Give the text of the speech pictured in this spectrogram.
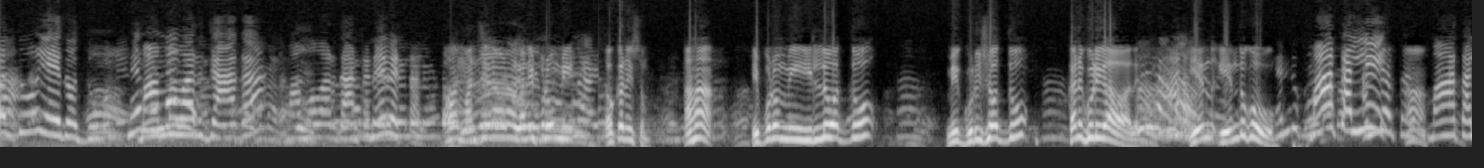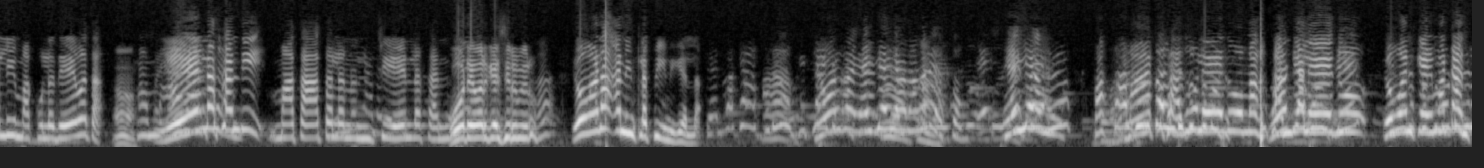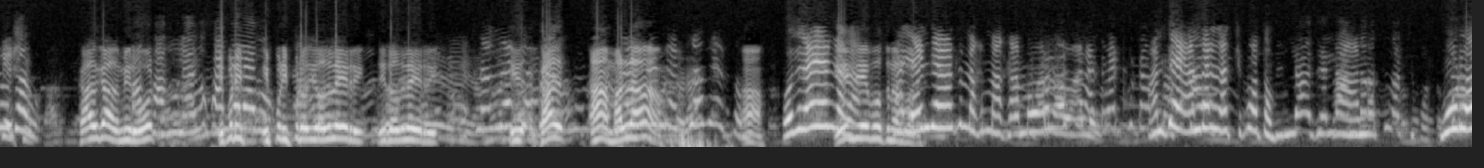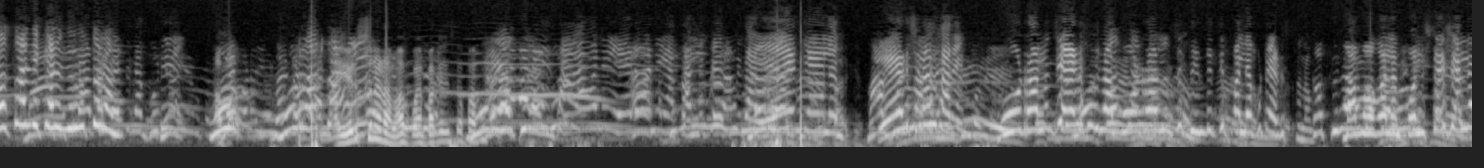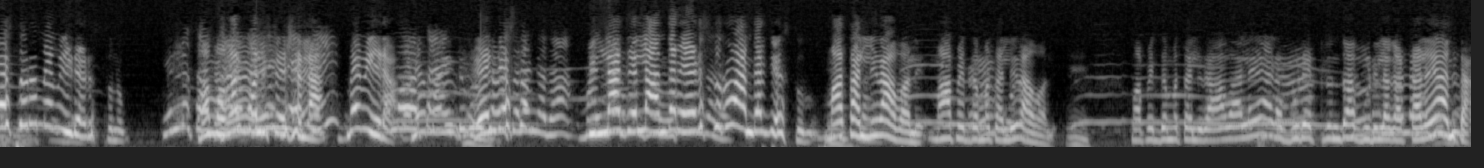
వద్దు ఏదొద్దు. మా అమ్మవారి జాగా మా అమ్మవారి దాంట్లోనే పెట్టాలి. ఉన్నది కానీ ఇప్పుడు మీ ఒక్క నిమిషం. ఆహా ఇప్పుడు మీ ఇల్లు వద్దు మీ గుడిసె వద్దు కానీ గుడి కావాలి. ఎందు- ఎందుకు? మా తల్లి మా తల్లి మా కుల దేవత. ఏండ్ల సంధి? మా తాతల నుంచి ఏండ్ల సంధి? ఓటు ఎవరికి వేసిరు మీరు? ఎవడ అని ఇంట్లో పీనిగెళ్ళ మాకు చదువు లేదు మాకు సంధ్య లేదు. ఎవరికి ఏమంటే అనికేసాం కాదు కాదు మీరు ఇప్పుడు ఇప్పుడు ఇప్పుడు ఇది వదిలేయర్రి ఇది వదిలేయర్రి. ఇది కాదు ఆ, మళ్ళా ఏం చేయబోతున్నారు అంతే అందరు చచ్చిపోతాం. మూడు రోజులు తిరుగుతున్నాం. ఏడుస్తున్నాడమ్మా పక్క ఏడ్చినా సరే. మూడు రోజుల నుంచి ఏడుస్తున్నాం మూడు రోజుల నుంచి తిండి తిప్పలేకుండా ఏడుస్తున్నాం. మా మొగోళ్ళని పోలీస్ స్టేషన్లో వేస్తున్నారు మేము ఈడ ఏడుస్తున్నాం. మా మొగల్ పోలీస్ స్టేషన్ లా మేము ఈడ. ఏం చేస్తాం? కదా పిల్ల జల్ల అందరు ఏడుస్తున్నారు అందరు చేస్తున్నారు. మా తల్లి రావాలి మా పెద్దమ్మ తల్లి రావాలి. మా పెద్దమ్మ తల్లి రావాలి ఆడ గుడి ఎట్లుందో ఆ గుడిలో కట్టాలి అంత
